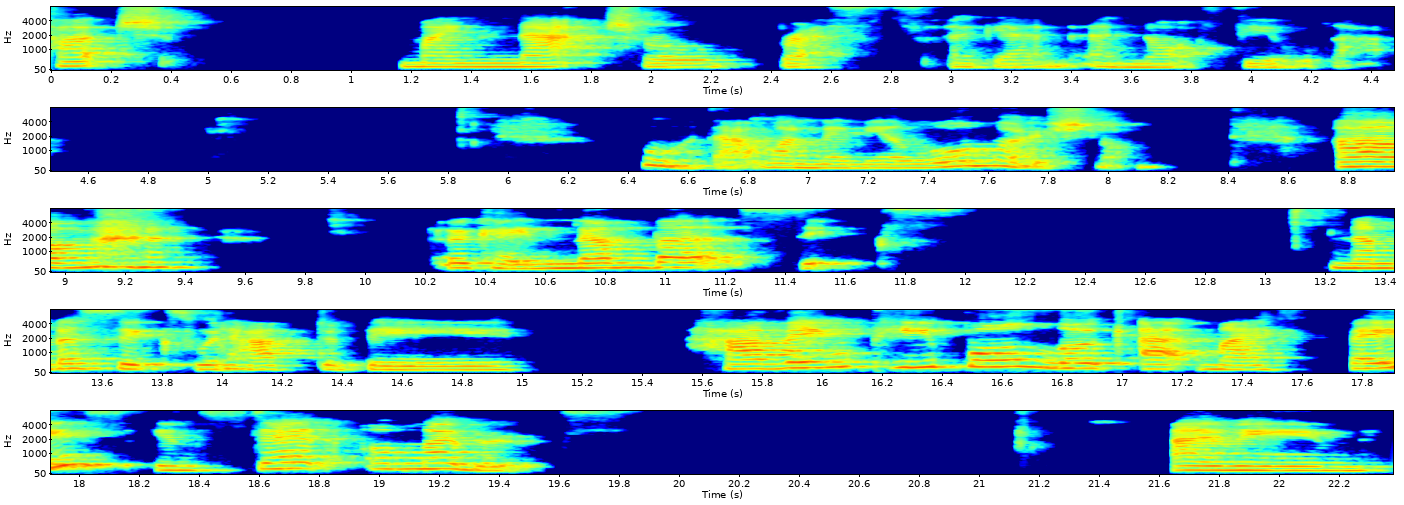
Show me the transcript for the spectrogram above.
touch my natural breasts again and not feel that. Oh, that one made me a little emotional. Um, okay, number six. Number six would have to be having people look at my face instead of my boobs. I mean,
